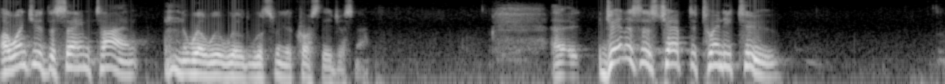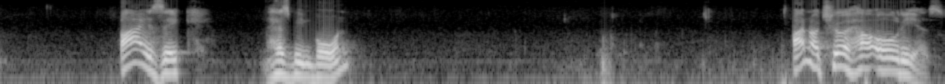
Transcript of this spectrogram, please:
I want you at the same time, well, we'll, we'll, we'll swing across there just now. Uh, Genesis chapter 22, Isaac has been born. I'm not sure how old he is.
